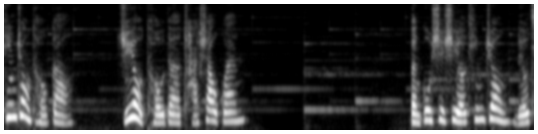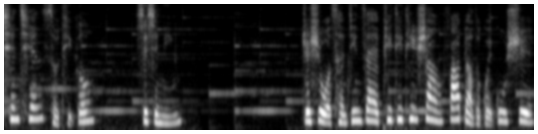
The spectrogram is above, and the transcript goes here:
听众投稿：只有头的查哨官。本故事是由听众刘芊芊所提供，谢谢您。这是我曾经在 PTT 上发表的鬼故事，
